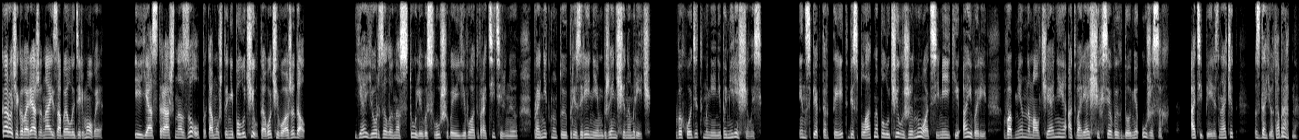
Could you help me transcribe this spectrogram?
Короче говоря, жена Изабеллы дерьмовая. И я страшно зол, потому что не получил того, чего ожидал. Я ёрзала на стуле, выслушивая его отвратительную, проникнутую презрением к женщинам речь. Выходит, мне не померещилось. Инспектор Тейт бесплатно получил жену от семейки Айвори в обмен на молчание о творящихся в их доме ужасах. А теперь, значит, сдает обратно.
